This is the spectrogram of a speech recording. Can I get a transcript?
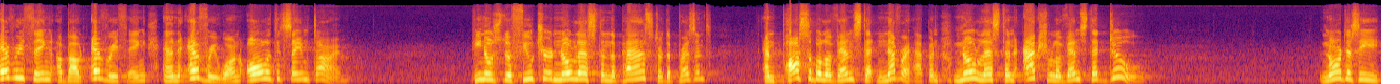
everything about everything and everyone all at the same time. He knows the future no less than the past or the present, and possible events that never happen no less than actual events that do nor does he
